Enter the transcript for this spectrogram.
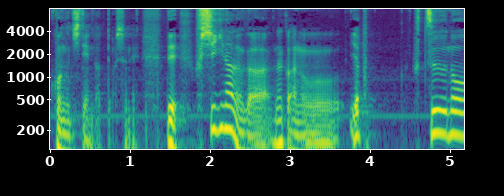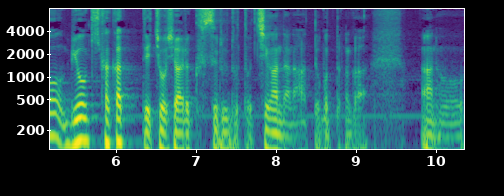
この時点になってましたね。で不思議なのがなんかあのやっぱ普通の病気かかって調子悪くするのと違うんだなって思ったのがあの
